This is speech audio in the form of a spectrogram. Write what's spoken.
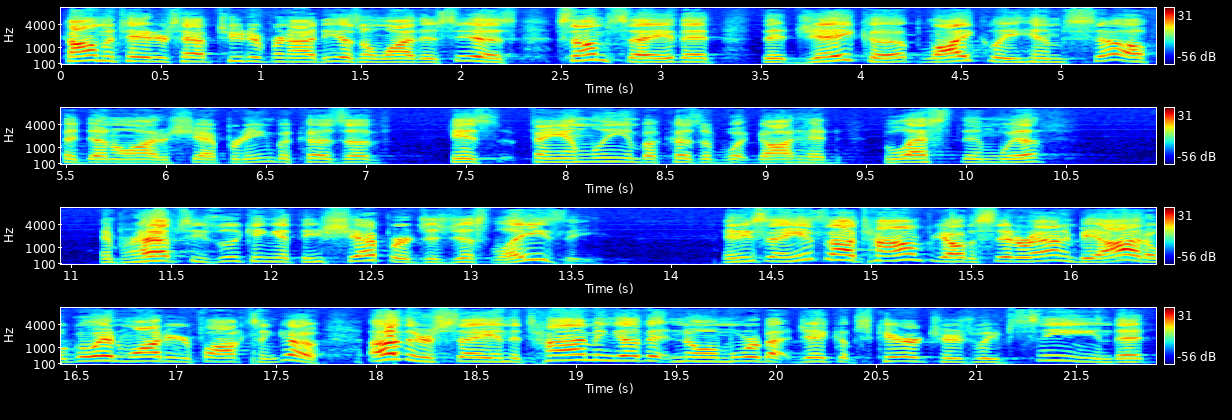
commentators have two different ideas on why this is. Some say that, that Jacob likely himself had done a lot of shepherding because of his family and because of what God had blessed them with. And perhaps he's looking at these shepherds as just lazy. And he's saying, it's not time for y'all to sit around and be idle. Go ahead and water your flocks and go. Others say, in the timing of it and knowing more about Jacob's characters, we've seen that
